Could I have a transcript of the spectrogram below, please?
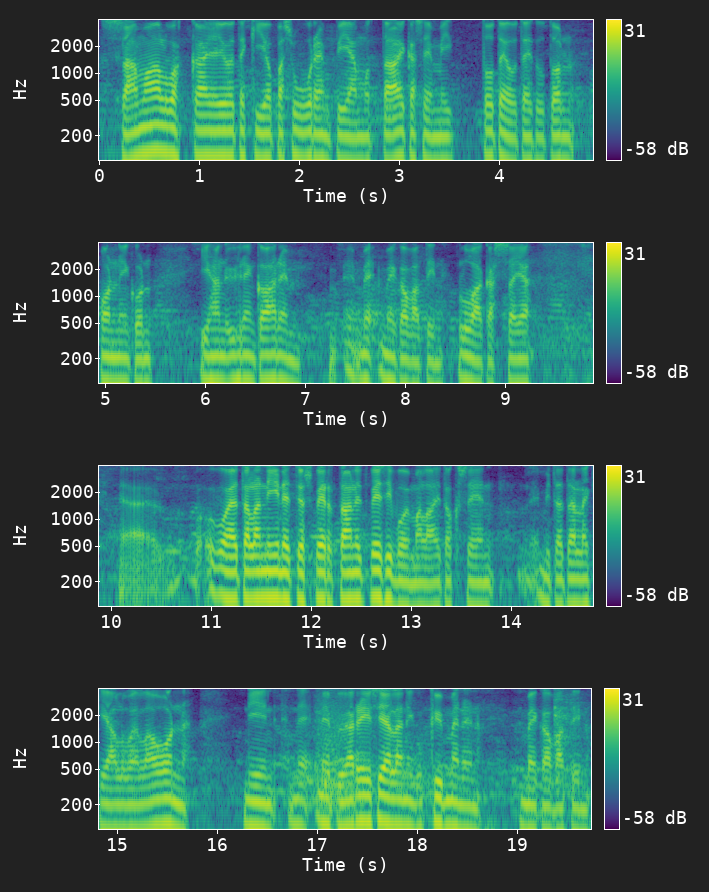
samaa luokkaa ja joitakin jopa suurempia, mutta aikaisemmin toteutetut on, on niin kuin ihan yhden kahden me- megawatin luokassa. Ja, voi ajatella niin, että jos vertaa nyt vesivoimalaitokseen, mitä tälläkin alueella on, niin ne, ne pyörii siellä niin kuin 10 megawatin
